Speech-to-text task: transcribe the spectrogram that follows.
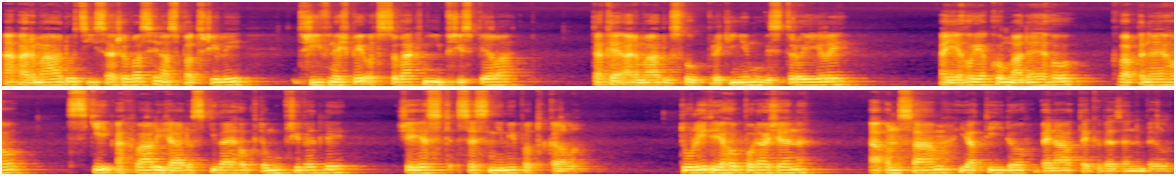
a armádu císařova si naspatřili, dřív než by otcova k ní přispěla, také armádu svou proti němu vystrojili a jeho jako mladého, kvapného, sti a chvály žádostivého k tomu přivedli, že jest se s nimi potkal. Tu lid jeho poražen a on sám jatý do Benátek vezen byl.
